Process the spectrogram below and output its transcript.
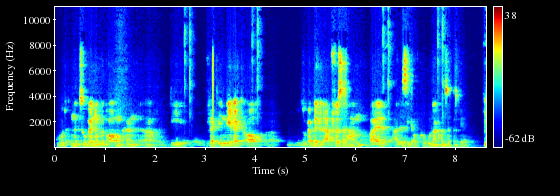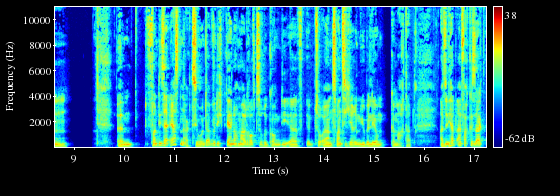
gut eine Zuwendung gebrauchen können, äh, die vielleicht indirekt auch äh, sogar Mittelabschlüsse haben, weil alles sich auf Corona konzentriert. Hm. Ähm, von dieser ersten Aktion, da würde ich gerne nochmal drauf zurückkommen, die ihr zu eurem 20-jährigen Jubiläum gemacht habt. Also ihr habt einfach gesagt,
